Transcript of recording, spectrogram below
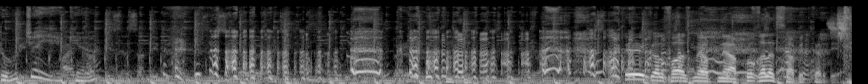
दूध चाहिए क्या? एक अल्फाज में अपने आप को गलत साबित कर दिया।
